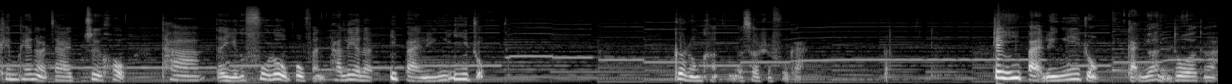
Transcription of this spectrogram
campaigner 在最后。它的一个附录部分，它列了一百零一种各种可能的测试覆盖。这一百零一种感觉很多，对吧？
